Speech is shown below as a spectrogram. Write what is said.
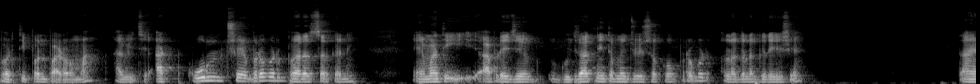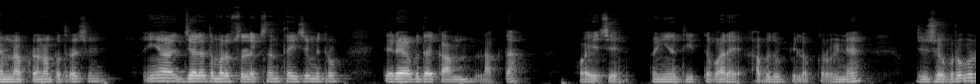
ભરતી પણ પાડવામાં આવી છે. આ કુલ છે, બરાબર? ભારત સરકારની. એમાંથી આપણે જે ગુજરાતની તમે જોઈ શકો, બરાબર? અલગ અલગ રહેશે ત્યાં એમના પ્રમાણપત્ર છે. અહીંયા જ્યારે તમારું સિલેક્શન થાય છે મિત્રો, ત્યારે આ બધા કામ લાગતા હોય છે. તો અહીંયાથી તમારે આ બધું ફિલઅપ કરીને જે છે બરાબર,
